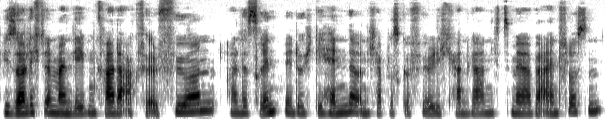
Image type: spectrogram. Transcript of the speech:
wie soll ich denn mein Leben gerade aktuell führen? Alles rinnt mir durch die Hände und ich habe das Gefühl, ich kann gar nichts mehr beeinflussen.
